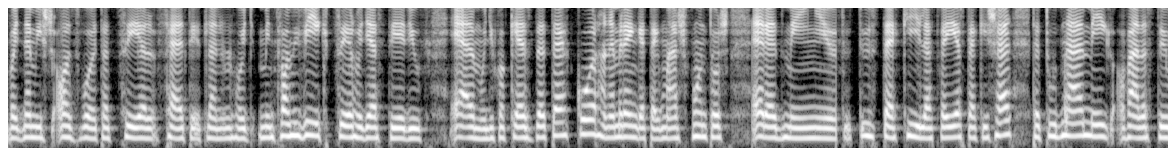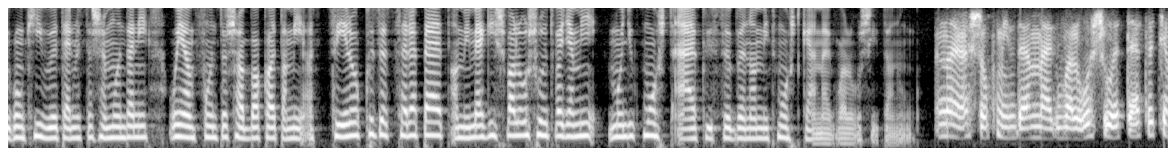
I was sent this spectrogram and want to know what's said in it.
vagy nem is az volt a cél feltétlenül, hogy mint valami végcél, hogy ezt érjük el mondjuk a kezdetekkor, hanem rengeteg más fontos eredményt tűztek ki, illetve értek is el. Te tudnál még a választójogon kívül természetesen mondani olyan fontosabbakat, ami a célok között szerepelt, ami meg is valósult, vagy ami mondjuk most áll küszöbön, amit most kell megvalósítanunk? Nagyon sok minden megvalósult, tehát hogyha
